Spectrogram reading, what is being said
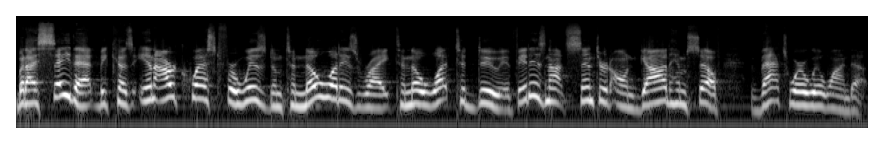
but I say that because in our quest for wisdom, to know what is right, to know what to do, if it is not centered on God Himself, that's where we'll wind up.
